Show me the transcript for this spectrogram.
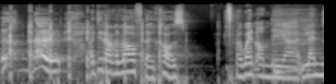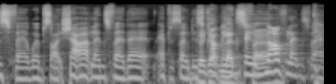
what? no. I did have a laugh though, because I went on the uh, Lens Fair website. Shout out Lens Fair. Their episode is Big coming soon. Love Lens Fair.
